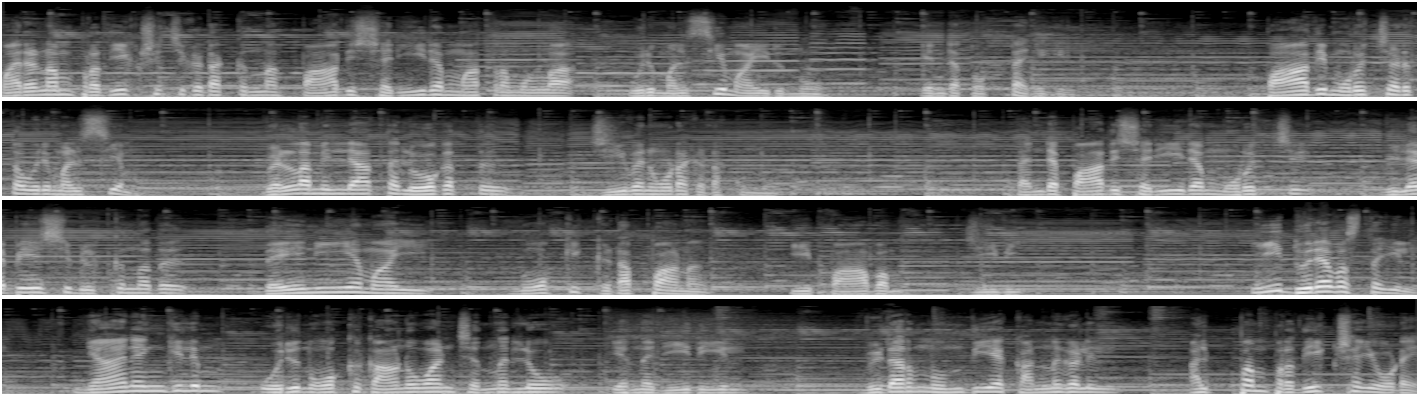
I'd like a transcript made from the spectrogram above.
മരണം പ്രതീക്ഷിച്ചു കിടക്കുന്ന പാതി ശരീരം മാത്രമുള്ള ഒരു മത്സ്യമായിരുന്നു എന്റെ തൊട്ടരികിൽ. പാതി മുറിച്ചെടുത്ത ഒരു മത്സ്യം വെള്ളമില്ലാത്ത ലോകത്ത് ജീവനോടെ കിടക്കുന്നു. തന്റെ പാതി ശരീരം മുറിച്ച് വിലപേശി വിൽക്കുന്നത് ദയനീയമായി നോക്കിക്കിടപ്പാണ് ഈ പാപം ജീവി. ഈ ദുരവസ്ഥയിൽ ഞാനെങ്കിലും ഒരു നോക്ക് കാണുവാൻ ചെന്നല്ലോ എന്ന രീതിയിൽ വിടർന്നുന്തിയ കണ്ണുകളിൽ അല്പം പ്രതീക്ഷയോടെ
